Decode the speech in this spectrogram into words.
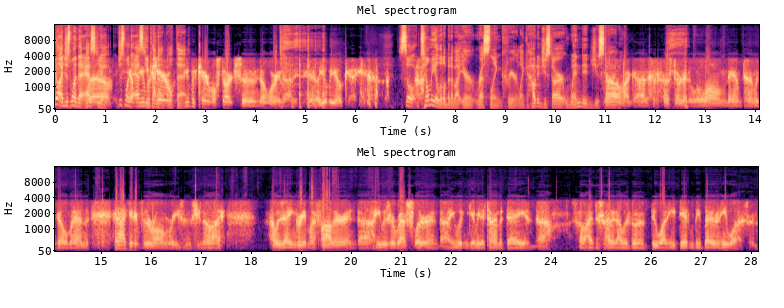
no, I just wanted to ask Well, you. Just wanted to ask you kind of about that. Pubic hair will start soon. Don't worry about it. you know, you'll be okay. So tell me a little bit about your wrestling career. Like, how did you start? When did you start? Oh my God! I started a long damn time ago, man, and I did it for the wrong reasons. You know, I I was angry at my father, and uh, he was a wrestler, and uh, he wouldn't give me the time of day, and uh, so I decided I was going to do what he did and be better than he was. And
